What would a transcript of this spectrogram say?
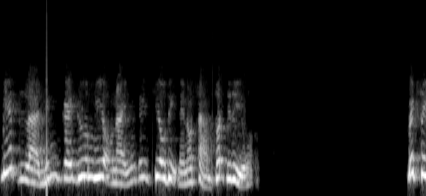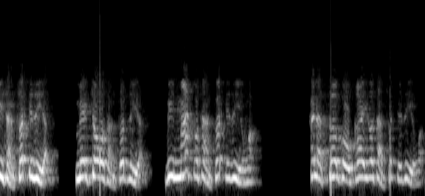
biết là những cái thương hiệu này những cái siêu thị này nó sản xuất cái gì không? Bixi sản xuất cái gì ạ? Metro sản xuất gì ạ? Vinmart có sản xuất cái gì không ạ? Hay là Circle K có sản xuất cái gì không ạ?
